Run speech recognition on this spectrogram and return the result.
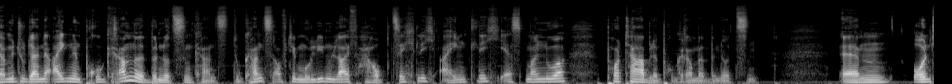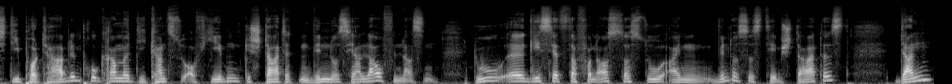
damit du deine eigenen Programme benutzen kannst, du kannst auf dem Molino Live hauptsächlich eigentlich erstmal nur portable Programme benutzen. Ähm, und die portablen Programme, die kannst du auf jedem gestarteten Windows ja laufen lassen. Du äh, gehst jetzt davon aus, dass du ein Windows-System startest, dann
